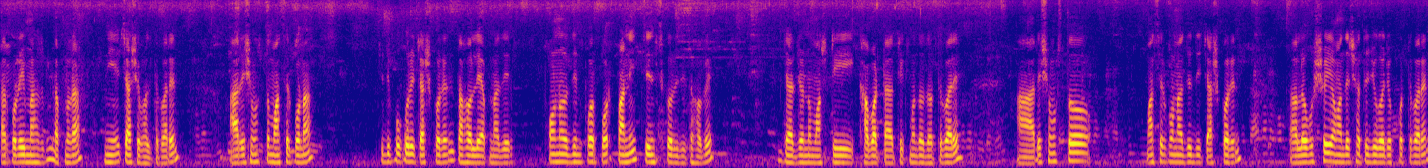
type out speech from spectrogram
তারপরে এই মাছগুলো আপনারা নিয়ে চাষে ফেলতে পারেন। আর এই সমস্ত মাছের পোনা যদি পুকুরে চাষ করেন, তাহলে আপনাদের পনেরো দিন পর পর পানি চেঞ্জ করে দিতে হবে। যার জন্য মাছটি খাবারটা ঠিকমতো ধরতে পারে। আর এ সমস্ত মাছের পোনা যদি চাষ করেন, তাহলে অবশ্যই আমাদের সাথে যোগাযোগ করতে পারেন।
